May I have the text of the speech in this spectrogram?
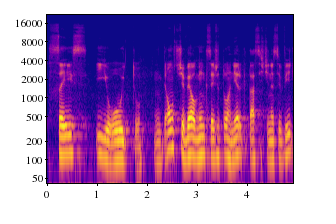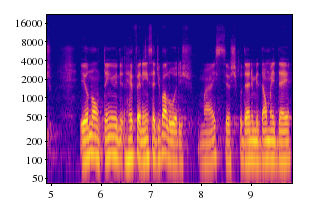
seis e oito. Então, se tiver alguém que seja torneiro que está assistindo esse vídeo, eu não tenho referência de valores, mas se vocês puderem me dar uma ideia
